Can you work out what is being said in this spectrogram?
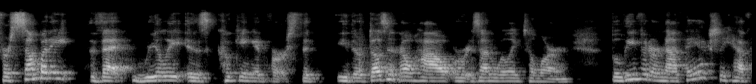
For somebody that really is cooking adverse that either doesn't know how or is unwilling to learn believe it or not they actually have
